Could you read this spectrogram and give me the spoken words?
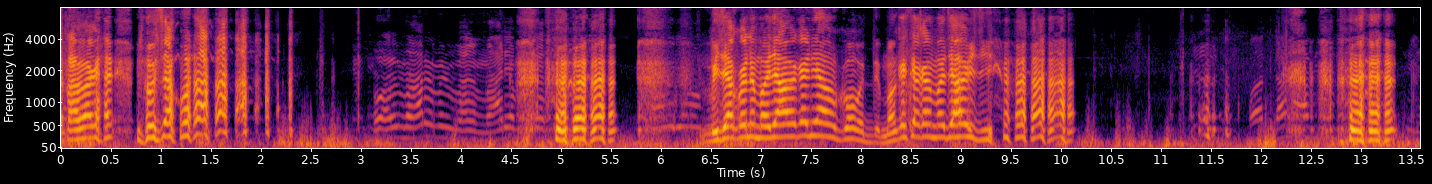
તમે લોચા બીજા કોઈને મજા આવે કે નહીં આવે? કહો મંગેશ કાકા મજા આવી જી.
